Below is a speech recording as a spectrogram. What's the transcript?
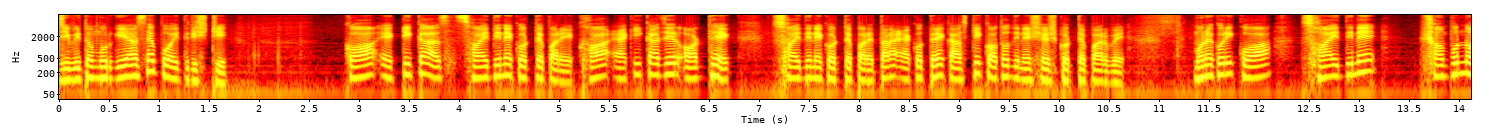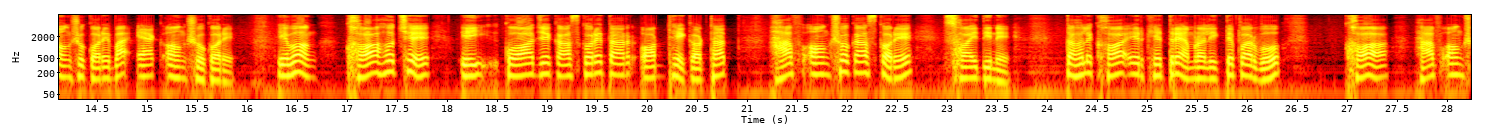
জীবিত মুরগি আছে পঁয়ত্রিশটি। ক, একটি কাজ ছয় দিনে করতে পারে। খ, একই কাজের অর্ধেক ছয় দিনে করতে পারে। তারা একত্রে কাজটি কত দিনে শেষ করতে পারবে? মনে করি ক, ছয় দিনে সম্পূর্ণ অংশ করে বা এক অংশ করে। এবং খ হচ্ছে এই ক যে কাজ করে তার অর্ধেক, অর্থাৎ হাফ অংশ কাজ করে ছয় দিনে। তাহলে খ এর ক্ষেত্রে আমরা লিখতে পারব, খ হাফ অংশ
